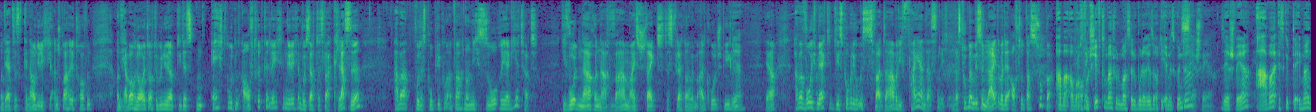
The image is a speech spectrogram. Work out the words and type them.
und der hat das genau die richtige Ansprache getroffen. Und ich habe auch Leute auf der Bühne gehabt, die das einen echt guten Auftritt gelegt, hingelegt haben, wo ich sagte, das war klasse, aber wo das Publikum einfach noch nicht so reagiert hat. Die wurden nach und nach warm. Meist steigt das vielleicht noch mit dem Alkoholspiegel. Ja. Ja, aber wo ich merkte, dieses Publikum ist zwar da, aber die feiern das nicht. Und das tut mir ein bisschen leid, aber der Auftritt war super. Aber, aber auf dem? Schiff zum Beispiel, du machst ja, du moderierst auch die MS Günther. Sehr schwer. Sehr schwer. Aber es gibt ja immer,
